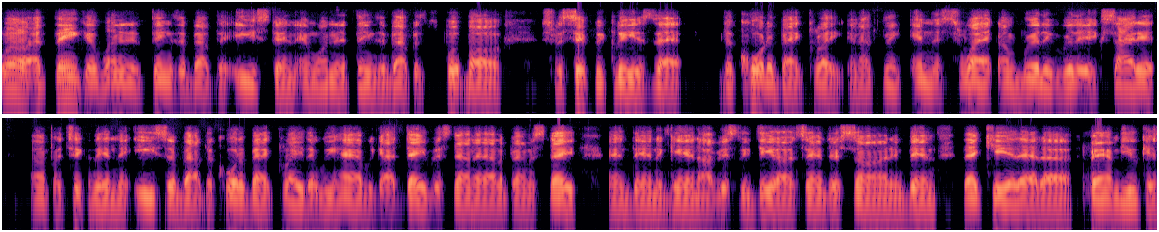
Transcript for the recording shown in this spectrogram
Well, I think one of the things about the East and, and one of the things about football specifically is that the quarterback play. And I think in the SWAC, I'm really, really excited, uh, particularly in the East, about the quarterback play that we have. We got Davis down at Alabama State, and then again, obviously Deion Sanders' son, and then that kid at uh, FAMU can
